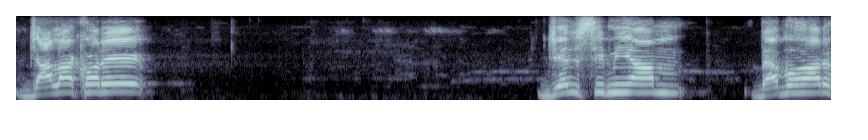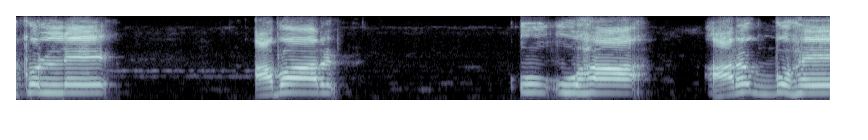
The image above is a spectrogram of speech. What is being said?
জ্বালা করে। জেলসিমিয়াম ব্যবহার করলে আবার উহা আরোগ্য হয়ে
